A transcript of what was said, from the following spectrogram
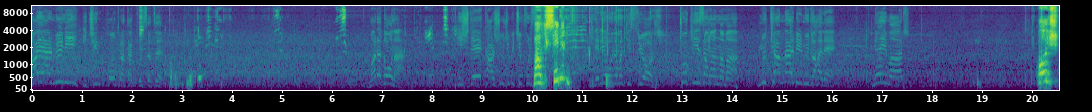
Bayern Münih için kontratak fırsatı. Maradona. İşte karşı hücum için fırsat. Bak senin koş.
